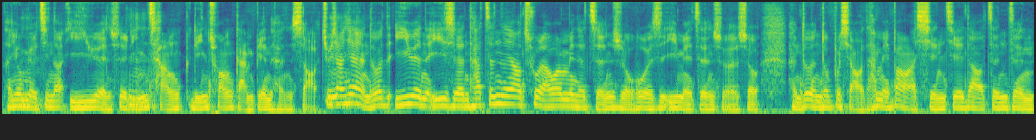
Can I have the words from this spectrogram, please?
他又没有进到医院，所以临床临床感变得很少。就像现在很多医院的医生，他真正要出来外面的诊所或者是医美诊所的时候，很多人都不晓得，他没办法衔接到真正。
